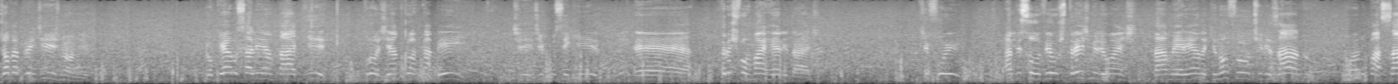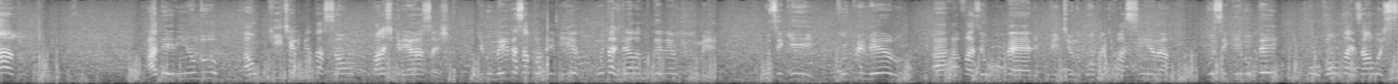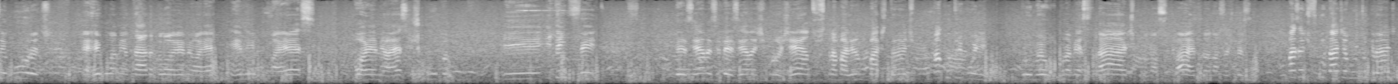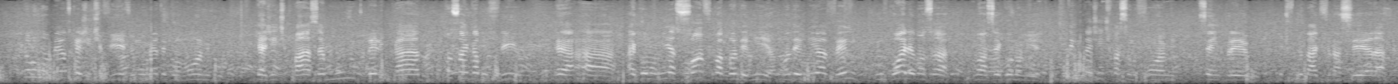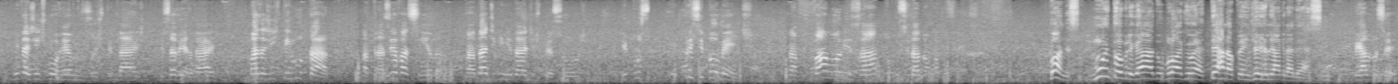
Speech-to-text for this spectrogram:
Jovem Aprendiz, meu amigo, eu quero salientar aqui o projeto que eu acabei de, de conseguir é, transformar em realidade, que foi absorver os 3 milhões da merenda que não foi utilizado no ano passado, aderindo a um kit alimentação para as crianças, que no meio dessa pandemia, muitas delas não têm nem o que comer. Consegui, fui o primeiro a, a fazer o PL pedindo compra de vacina, consegui, lutei por volta às aulas seguras, é, regulamentada pela OMS, OMS, desculpa, e, e tenho feito dezenas e dezenas de projetos, trabalhando bastante para contribuir para a minha cidade, para o nosso bairro, para as nossas pessoas. Mas a dificuldade é muito grande pelo momento que a gente vive, o momento econômico que a gente passa é muito delicado, não só em Cabo Frio, é, a, a, economia sofre com a pandemia, a pandemia vem, encolhe a nossa, nossa economia. Tem muita gente passando fome, sem emprego, com dificuldade financeira, muita gente morrendo nos hospitais, isso é verdade, mas a gente tem lutado para trazer vacina, para dar dignidade às pessoas e, principalmente para valorizar o cidadão capofrense. Wanderson, muito obrigado, o blog O Eterno Aprendiz lhe agradece. Obrigado a você.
